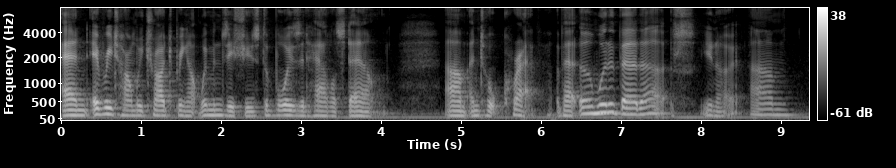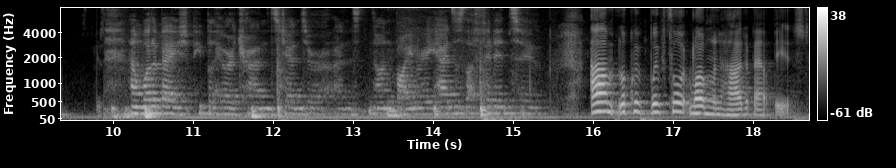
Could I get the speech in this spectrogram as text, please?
And every time we tried to bring up women's issues, the boys would howl us down um, and talk crap about, oh, what about us? You know. Um, and what about people who are transgender non-binary? How does that fit into? Um, look, we've, we've thought long and hard about this.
